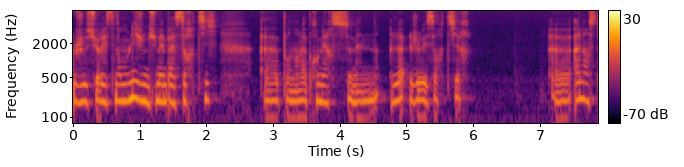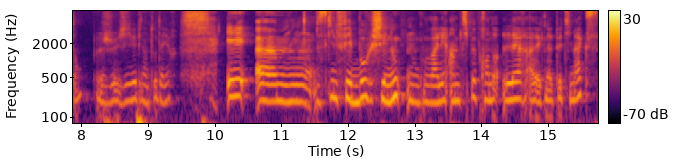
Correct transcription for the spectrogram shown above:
Je suis restée dans mon lit, je ne suis même pas sortie euh, pendant la première semaine. Là, je vais sortir euh, à l'instant. J'y vais bientôt d'ailleurs. Et parce qu'il fait beau chez nous, donc on va aller un petit peu prendre l'air avec notre petit Max.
